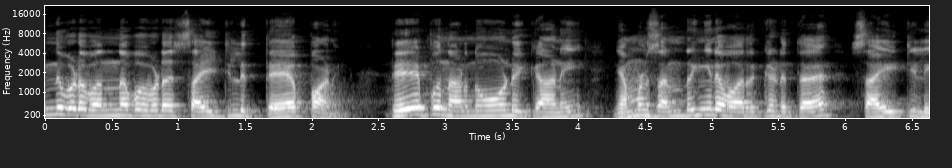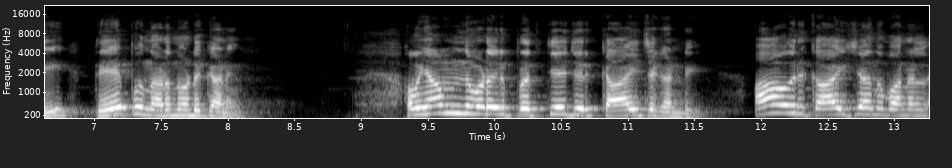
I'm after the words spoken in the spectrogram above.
ഇന്ന് ഇവിടെ വന്നപ്പോൾ ഇവിടെ സൈറ്റിൽ തേപ്പാണ്. തേപ്പ് നടന്നുകൊണ്ടിരിക്കുകയാണ്. നമ്മൾ സെൻട്രിങ്ങിന്റെ വർക്ക് എടുത്ത സൈറ്റിൽ തേപ്പ് നടന്നുകൊണ്ടിരിക്കുകയാണ്. അപ്പോൾ ഞാൻ ഇന്നിവിടെ ഒരു പ്രത്യേകിച്ച് ഒരു കാഴ്ച കണ്ട്. ആ ഒരു കാഴ്ച എന്ന് പറഞ്ഞാൽ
